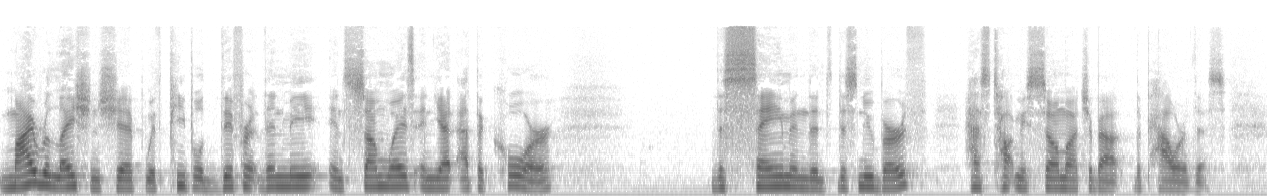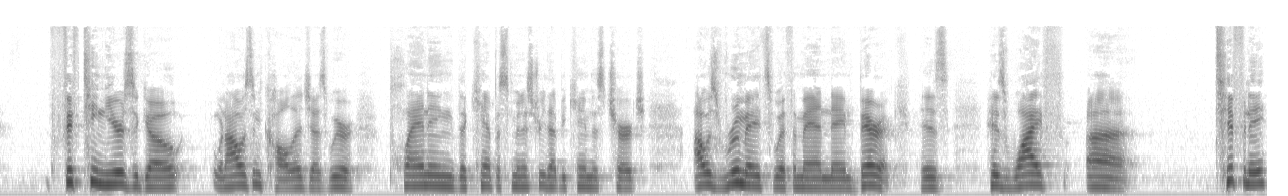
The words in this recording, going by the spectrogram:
my relationship with people different than me in some ways, and yet at the core, the same in the, this new birth has taught me so much about the power of this. 15 years ago, when I was in college, as we were planning the campus ministry that became this church, I was roommates with a man named Barrick. His, his wife, uh, Tiffany,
